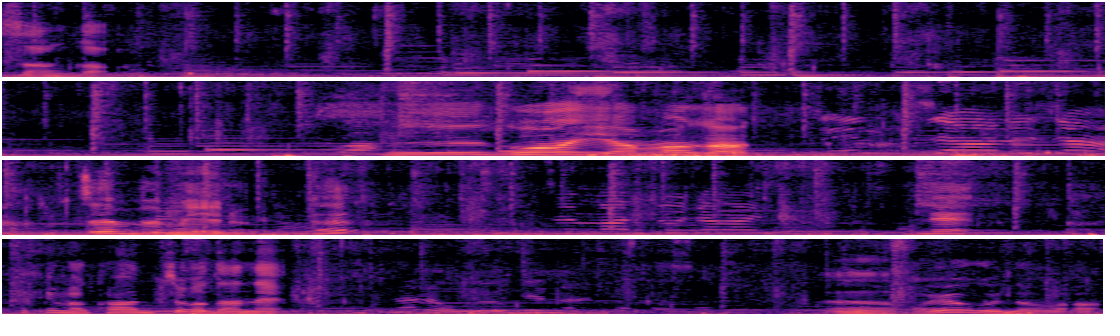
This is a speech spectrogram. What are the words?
さんが。すごい山が。全部見える。え？ね。今干潮だね。うん泳ぐのは。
